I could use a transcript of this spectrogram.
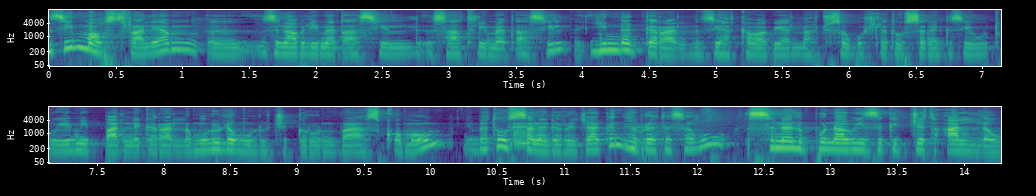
እዚህም አውስትራሊያም ዝናብ ሊመጣ ሲል እሳት ሊመጣ ሲል ይነገራል። እዚህ አካባቢ ያላችሁ ሰዎች ለተወሰነ ጊዜ ውጡ የሚባል ነገር አለ። ሙሉ ለሙሉ ችግሩን ባያስቆመውም በተወሰነ ደረጃ ግን ህብረተሰቡ ስነ ልቡናዊ ዝግጅት አለው።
